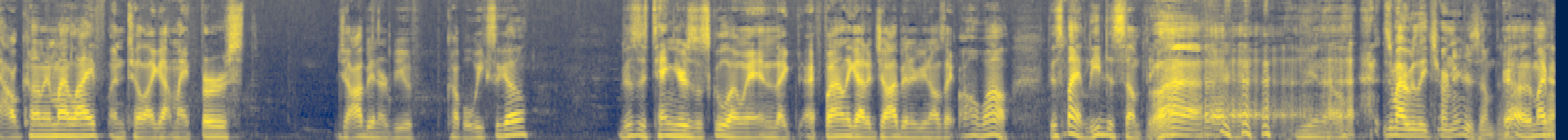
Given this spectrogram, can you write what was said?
outcome in my life until I got my first job interview a couple weeks ago. This is ten years of school I went and like I finally got a job interview and I was like, oh wow, this might lead to something. you know, this might really turn into something. yeah, it might be.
